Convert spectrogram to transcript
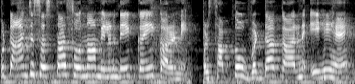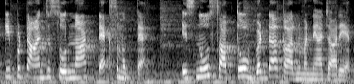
ਭੂਟਾਨ 'ਚ ਸਸਤਾ ਸੋਨਾ ਮਿਲਣ ਦੇ ਕਈ ਕਾਰਨ ਨੇ, ਪਰ ਸਭ ਤੋਂ ਵੱਡਾ ਕਾਰਨ ਇਹ ਹੈ ਕਿ ਭੂਟਾਨ 'ਚ ਸੋਨਾ ਟੈਕਸ ਮੁਕਤ ਹੈ। ਇਸ ਨੂੰ ਸਭ ਤੋਂ ਵੱਡਾ ਕਾਰਨ ਮੰਨਿਆ ਜਾ ਰਿਹਾ ਹੈ।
